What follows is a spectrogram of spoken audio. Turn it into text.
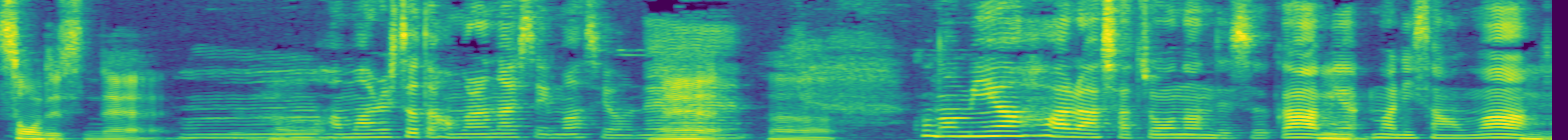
そうですね。うんん。はまる人とはまらない人いますよね。ねうんこの宮原社長なんですが、うんマリさんは、うん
